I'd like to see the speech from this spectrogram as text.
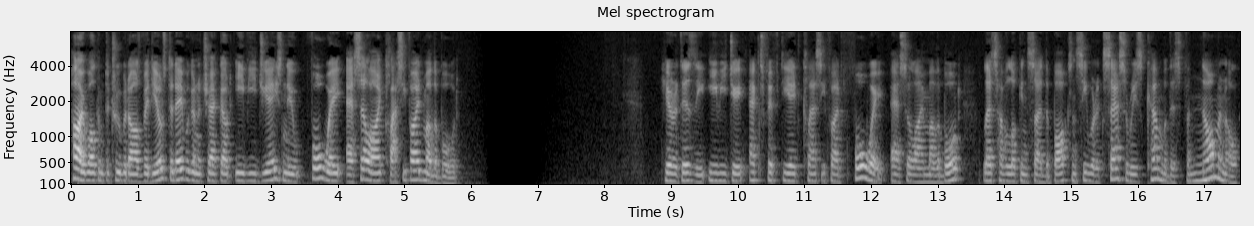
Hi, welcome to Troubadour's videos. Today we're going to check out EVGA's new 4-way SLI classified motherboard. Here it is, the EVGA X58 classified 4-way SLI motherboard. Let's have a look inside the box and see what accessories come with this phenomenal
